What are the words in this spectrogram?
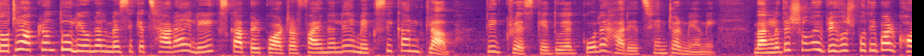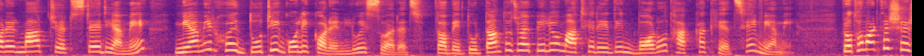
চোটে আক্রান্ত লিওনেল মেসিকে ছাড়াই লিগস কাপের কোয়ার্টার ফাইনালে মেক্সিকান ক্লাব টিগ্রেসকে দু এক গোলে হারিয়েছে ইন্টার মিয়ামি। বাংলাদেশ সময় বৃহস্পতিবার ঘরের মাঠ চেট স্টেডিয়ামে মিয়ামির হয়ে দুটি গোলই করেন লুইস সুয়ারেজ। তবে দুর্দান্ত জয় পেলেও মাঠের এদিন বড় ধাক্কা খেয়েছে মিয়ামি। প্রথমার্ধের শেষ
